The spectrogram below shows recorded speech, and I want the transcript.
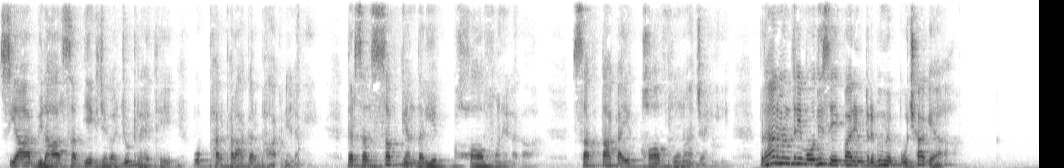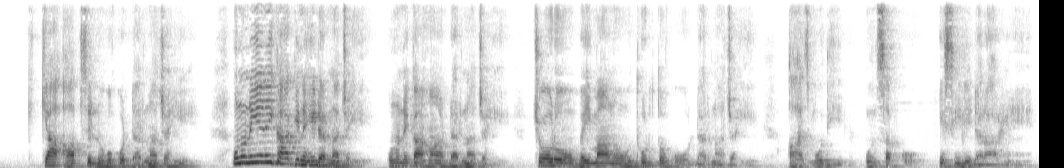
सियार बिलार सब एक जगह जुट रहे थे, वो फरफरा कर भागने लगे। दरअसल सबके अंदर ये खौफ होने लगा। सत्ता का एक खौफ होना चाहिए। प्रधानमंत्री मोदी से एक बार इंटरव्यू में पूछा गया कि क्या आपसे लोगों को डरना चाहिए? उन्होंने ये नहीं कहा कि नहीं डरना चाहिए। उन्होंने कहा, हाँ, डरना चाहिए। चोरों, बेईमानों, धूर्तों को डरना चाहिए। आज मोदी उन सबको इसीलिए डरा रहे हैं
